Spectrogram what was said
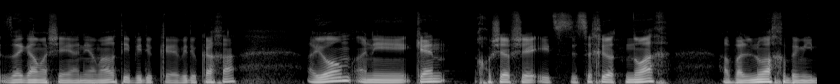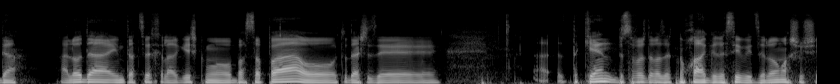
זה גם מה שאני אמרתי, בדיוק, אה, בדיוק ככה. היום אני כן חושב שזה צריך להיות נוח, אבל נוח במידה. אני לא יודע אם אתה צריך להרגיש כמו בספה, או אתה יודע שזה... אתה כן, בסופו של דבר זה תנוחה אגרסיבית, זה לא משהו ש...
